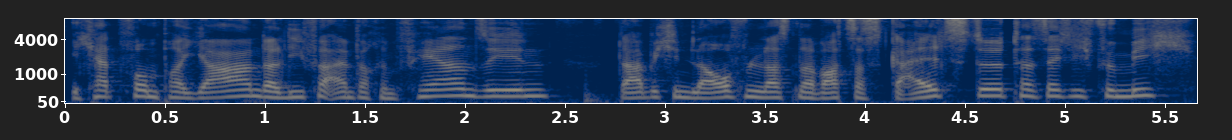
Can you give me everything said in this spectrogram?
Ich hatte vor ein paar Jahren, da lief er einfach im Fernsehen. Da habe ich ihn laufen lassen, da war es das Geilste tatsächlich für mich.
